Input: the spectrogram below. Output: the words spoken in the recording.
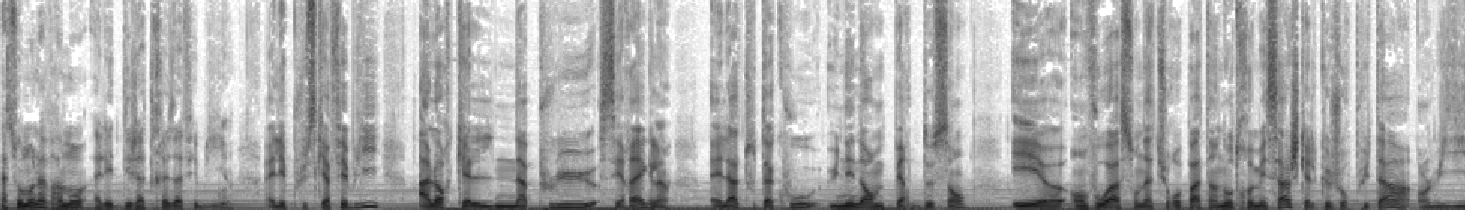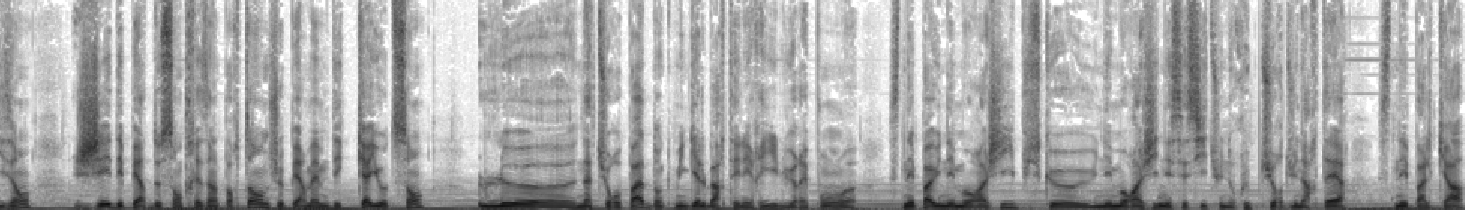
À ce moment-là, vraiment, elle est déjà très affaiblie. Hein. Elle est plus qu'affaiblie. Alors qu'elle n'a plus ses règles, elle a tout à coup une énorme perte de sang et euh, envoie à son naturopathe un autre message quelques jours plus tard en lui disant J'ai des pertes de sang très importantes, je perds même des caillots de sang. Le naturopathe, donc Miguel Barthéléry, lui répond euh, Ce n'est pas une hémorragie, puisque une hémorragie nécessite une rupture d'une artère. Ce n'est pas le cas.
